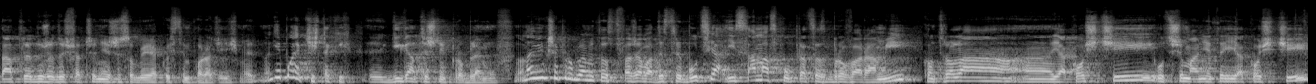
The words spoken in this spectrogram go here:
na tyle duże doświadczenie, że sobie jakoś z tym poradziliśmy. No nie było jakichś takich y, gigantycznych problemów. No największe problemy to stwarzała dystrybucja i sama współpraca z browarami, kontrola y, jakości, utrzymanie tej jakości,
